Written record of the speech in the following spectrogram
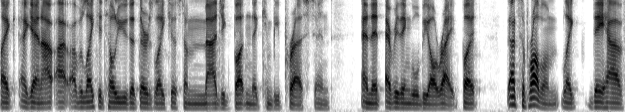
Like again, I, I would like to tell you that there's like just a magic button that can be pressed and and that everything will be all right. But that's the problem. Like they have,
